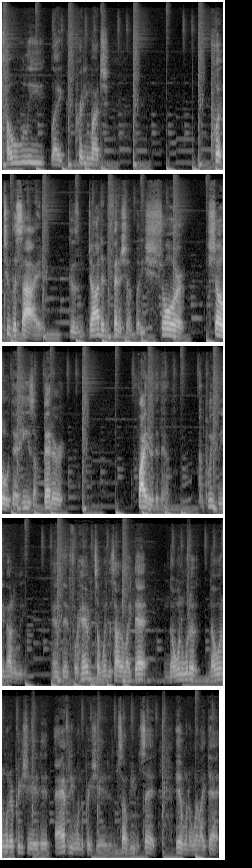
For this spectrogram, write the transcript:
totally like pretty much put to the side because Jon didn't finish him, but he sure showed that he's a better fighter than him, completely and utterly. And then for him to win the title like that, no one would have, no one would have appreciated it. Anthony wouldn't have appreciated it himself. He even said he wouldn't have won like that,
